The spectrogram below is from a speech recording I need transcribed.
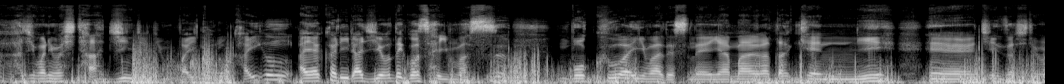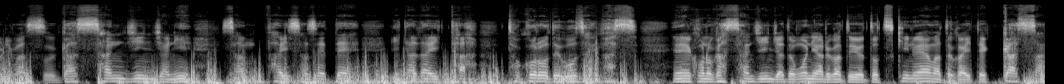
あ、始まりました。神社巡拝家の海軍あやかりラジオでございます。僕は今ですね、山形県に、えー鎮座しております、合山神社に参拝させていただいたところでございます。えーこの合山神社どこにあるかというと、月の山と書いて合山、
